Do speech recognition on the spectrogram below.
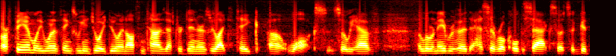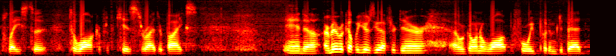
Our family, one of the things we enjoy doing oftentimes after dinner is we like to take uh, walks. And so we have a little neighborhood that has several cul-de-sacs, so it's a good place to, to walk or for the kids to ride their bikes. And uh, I remember a couple years ago after dinner, uh, we're going to walk before we put them to bed.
